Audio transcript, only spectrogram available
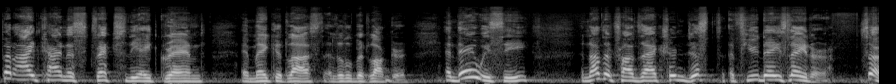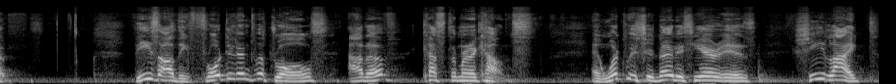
but I'd kind of stretch the eight grand and make it last a little bit longer. And there we see another transaction just a few days later. So these are the fraudulent withdrawals out of customer accounts. And what we should notice here is she liked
